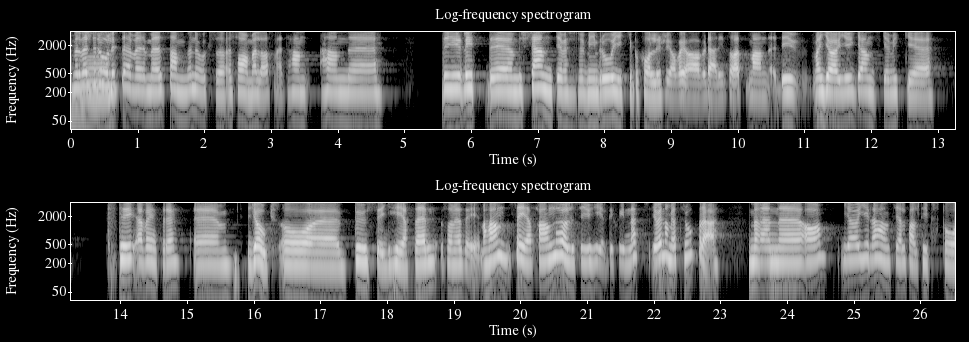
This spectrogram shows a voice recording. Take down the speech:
Men det var lite Ja. roligt det här med, med Samuel nu också, eh, Samuel då, som heter. Han, han eh, det är ju lite eh, känt, jag vet för min bror gick ju på college och jag var ju över där. Så att man, ju- man gör ju ganska mycket, till, vad heter det, eh, jokes och eh, busigheter som jag säger. Men han säger att han höll sig ju helt i skinnet. Jag vet inte om jag tror på det. Men eh, ja, jag gillar hans i alla fall tips på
